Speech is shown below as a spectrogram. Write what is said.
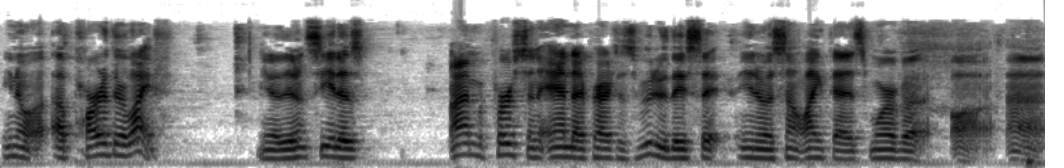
you know, a part of their life. You know, they don't see it as I'm a person and I practice voodoo. They say, you know, it's not like that. It's more of a uh, uh,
